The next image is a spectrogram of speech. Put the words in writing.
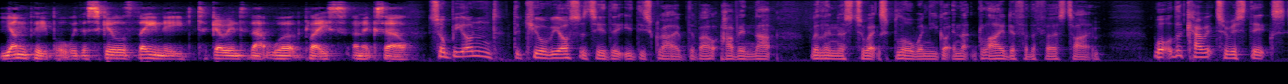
young people with the skills they need to go into that workplace and excel. So, beyond the curiosity that you described about having that willingness to explore when you got in that glider for the first time, what other characteristics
